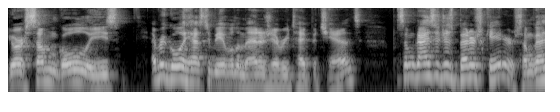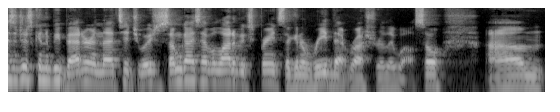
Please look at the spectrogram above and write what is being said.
there are some goalies. Every goalie has to be able to manage every type of chance. But some guys are just better skaters. Some guys are just going to be better in that situation. Some guys have a lot of experience. They're going to read that rush really well. So, um,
